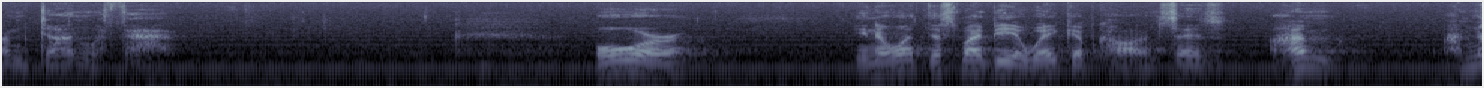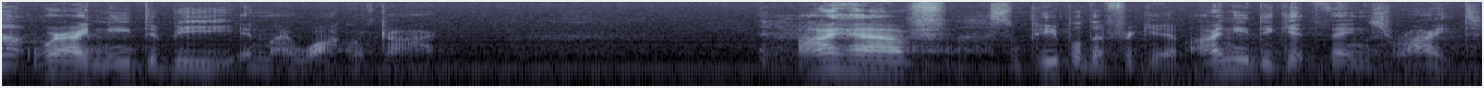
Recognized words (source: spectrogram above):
I'm done with that. Or, you know what? This might be a wake up call and says, I'm, I'm not where I need to be in my walk with God. I have some people to forgive. I need to get things right.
